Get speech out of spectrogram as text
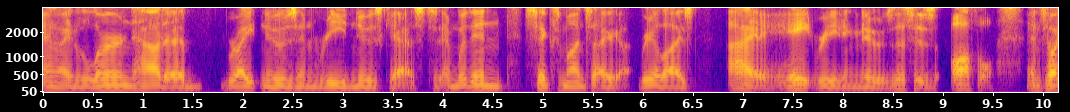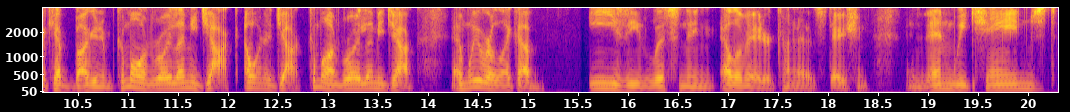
And I learned how to write news and read newscasts. And within six months, I realized I hate reading news. This is awful. And so I kept bugging him, come on, Roy, let me jock. I want to jock. Come on, Roy, let me jock. And we were like a easy listening elevator kind of station. And then we changed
